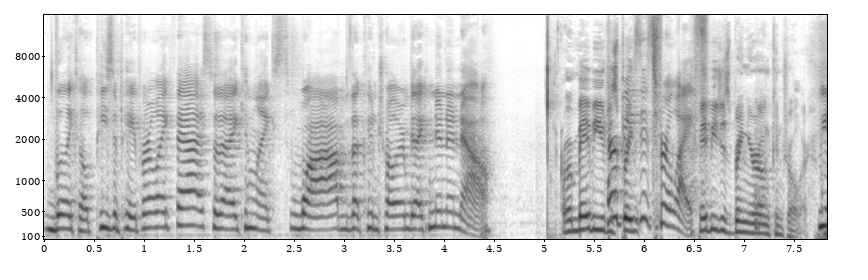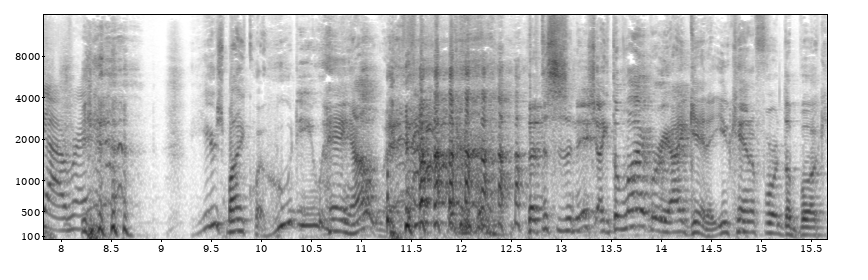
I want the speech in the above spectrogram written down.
like a piece of paper like that so that I can like swab the controller and be like, no, no, no, Or maybe you just herpes bring. it's for life. Maybe you just bring your own controller. Yeah, right. Here's my question: Who do you hang out with? that this is an issue. Like the library, I get it. You can't afford the book.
